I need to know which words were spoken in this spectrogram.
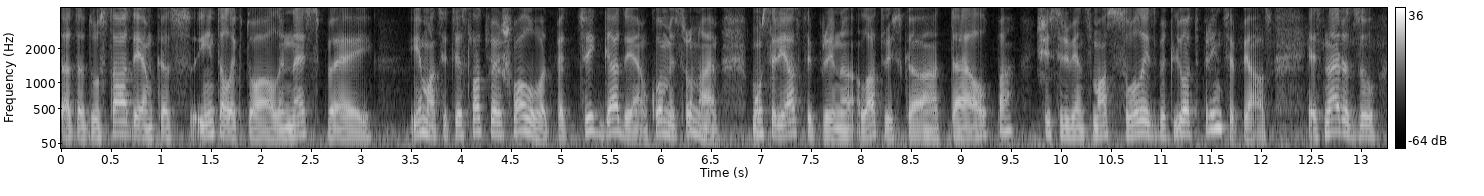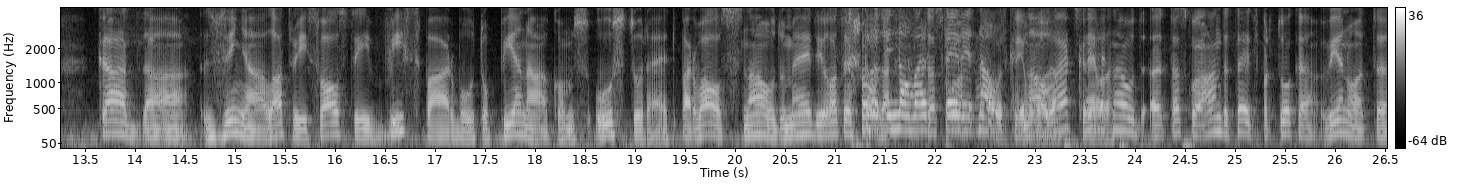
tātad uz tādiem, kas intelektuāli nespēja iemācīties latviešu valodu. Pēc cik gadiem, ko mēs runājam? Mums ir jāstiprina latviskā telpa. Šis ir viens mazs solīts, bet ļoti principiāls. Es neredzu kādā ziņā Latvijas valstī vispār būtu pienākums uzturēt par valsts naudu mēdīju latviešu valodā. Tas nav vērts tērēt naudu. Krievā, nav vērts tērēt naudu. Tas, ko Anda teica par to, ka vienota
